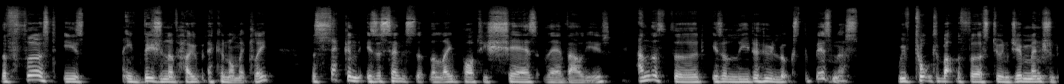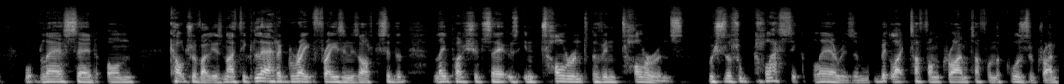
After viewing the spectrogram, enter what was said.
The first is a vision of hope economically. The second is a sense that the Labour Party shares their values. And the third is a leader who looks the business. We've talked about the first two, and Jim mentioned what Blair said on cultural values. And I think Blair had a great phrase in his article. He said that Labour Party should say it was intolerant of intolerance which is a sort of classic Blairism, a bit like tough on crime, tough on the causes of crime.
